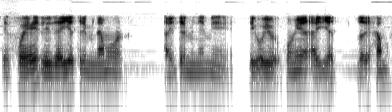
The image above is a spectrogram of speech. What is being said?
Se fue, desde ahí ya terminamos, ahí terminé mi, digo yo, con ella, ahí ya lo dejamos.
